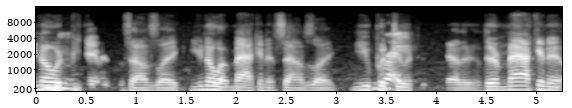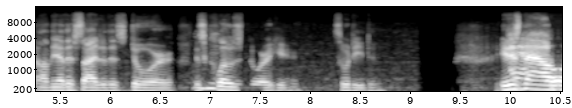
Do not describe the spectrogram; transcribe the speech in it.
you know Mhm. what Pete Davidson sounds like, you know what Mackin it sounds like. You put two and two together. They're macking it on the other side of this door, this Mhm. closed door here. So what do you do? It is now.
